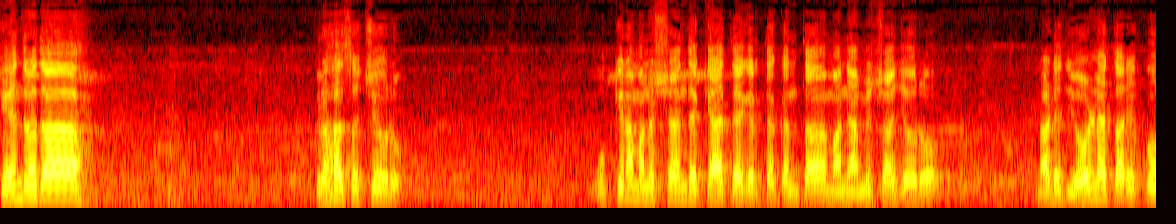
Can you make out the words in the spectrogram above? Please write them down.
ಕೇಂದ್ರದ ಗೃಹ ಸಚಿವರು, ಉಕ್ಕಿನ ಮನುಷ್ಯ ಎಂದೇ ಖ್ಯಾತಿಯಾಗಿರ್ತಕ್ಕಂಥ ಮಾನ್ಯ ಅಮಿತ್ ಶಾಜಿಯವರು ನಾಡಿದ ಏಳನೇ ತಾರೀಕು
